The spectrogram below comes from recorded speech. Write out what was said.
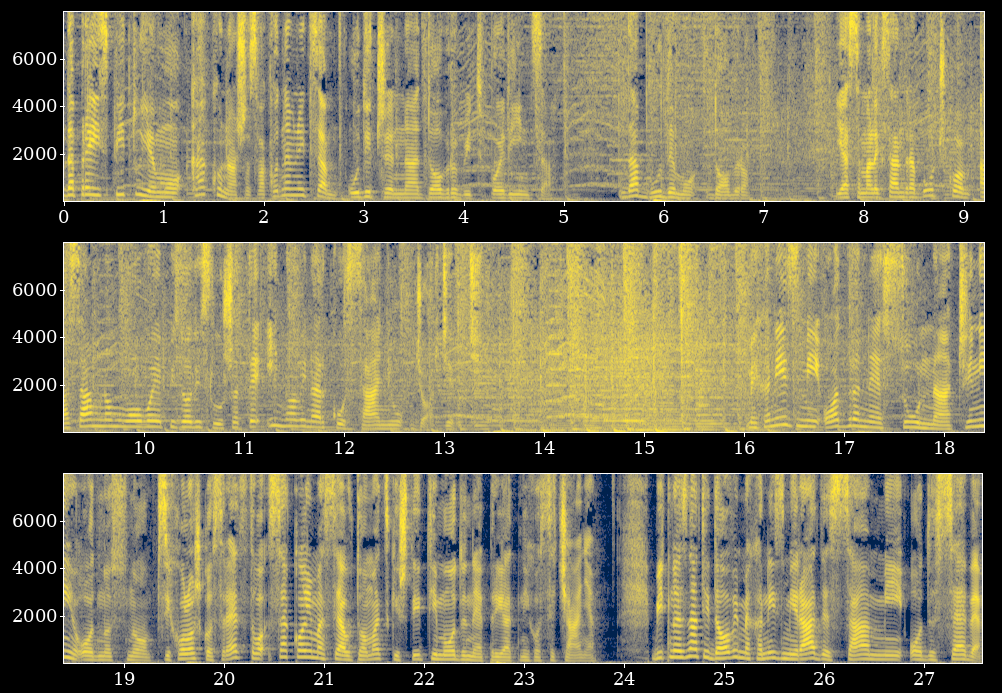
da preispitujemo kako naša svakodnevnica udiče na dobrobit pojedinca. Da budemo dobro. Ja sam Aleksandra Bučko, a sa mnom u ovoj epizodi slušate i novinarku Sanju Đorđević. Mehanizmi odbrane su načini, odnosno psihološko sredstvo sa kojima se automatski štitimo od neprijatnih osjećanja. Bitno je znati da ovi mehanizmi rade sami od sebe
